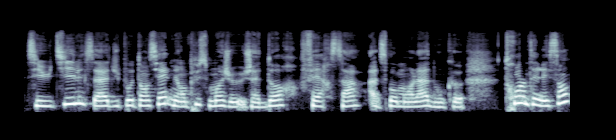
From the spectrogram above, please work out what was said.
c'est utile, ça a du potentiel, mais en plus, moi, j'adore faire ça à ce moment-là. Donc, euh, trop intéressant.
